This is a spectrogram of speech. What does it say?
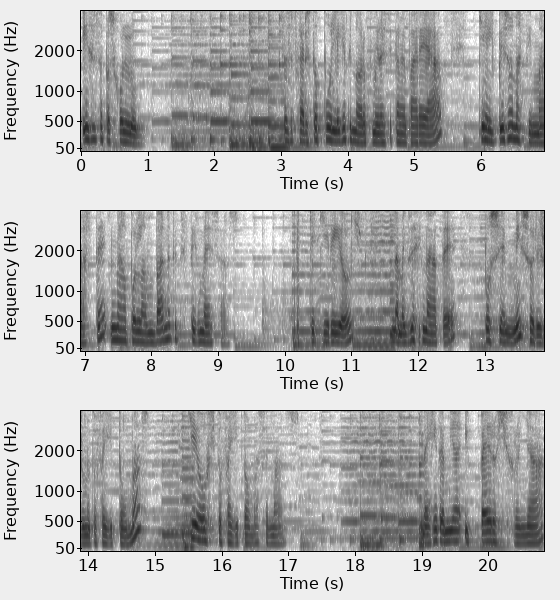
ή σας απασχολούν. Σας ευχαριστώ πολύ για την ώρα που μοιραστήκαμε παρέα και ελπίζω να θυμάστε να απολαμβάνετε τις στιγμές σας. Και κυρίως να μην ξεχνάτε πως εμείς ορίζουμε το φαγητό μας και όχι το φαγητό μας εμάς. Να έχετε μια υπέροχη χρονιά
